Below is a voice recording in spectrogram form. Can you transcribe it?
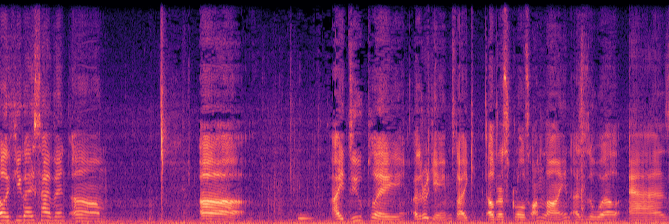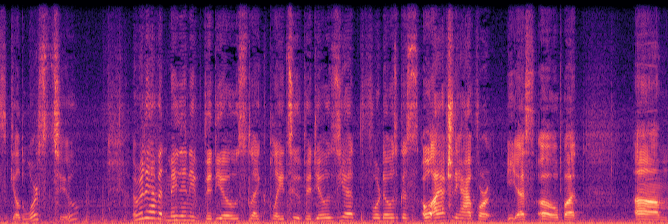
Oh, if you guys haven't, um, uh, I do play other games like Elder Scrolls Online as well as Guild Wars 2. I really haven't made any videos, like play 2 videos yet for those because, oh, I actually have for ESO, but, um,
